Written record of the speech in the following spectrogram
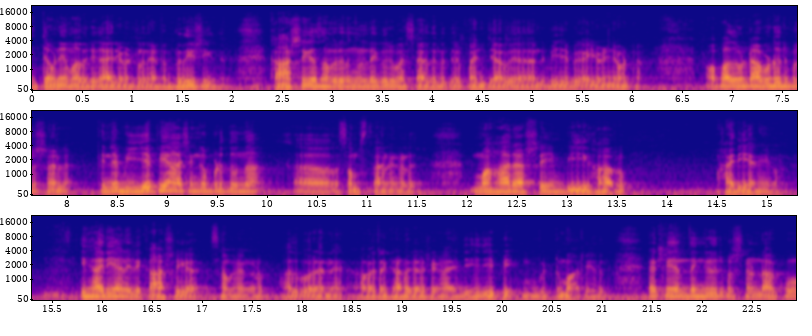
ഇത്തവണയും അവർ കാര്യമായിട്ടുള്ള നേട്ടം പ്രതീക്ഷിക്കുന്നില്ല. കാർഷിക സമരങ്ങളുടെയൊക്കെ ഒരു പശ്ചാത്തലത്തിൽ പഞ്ചാബ് ഏതാണ്ട് ബി ജെ പി കൈയൊഴിഞ്ഞോട്ടാണ് അപ്പോൾ അതുകൊണ്ട് അവിടെ ഒരു പ്രശ്നമല്ല. പിന്നെ ബി ജെ പിയെ ആശങ്കപ്പെടുത്തുന്ന സംസ്ഥാനങ്ങൾ മഹാരാഷ്ട്രയും ബീഹാറും ഹരിയാനയുമാണ്. ഈ ഹരിയാനയിൽ കാർഷിക സമരങ്ങളും അതുപോലെ തന്നെ അവരുടെ ഘടകകക്ഷികളായ ജെ ജെ പി വിട്ടുമാറിയതും ഒക്കെ എന്തെങ്കിലും ഒരു പ്രശ്നം ഉണ്ടാക്കുമോ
